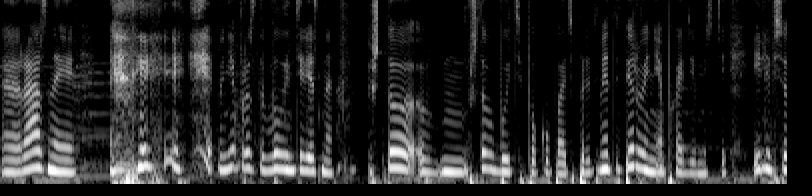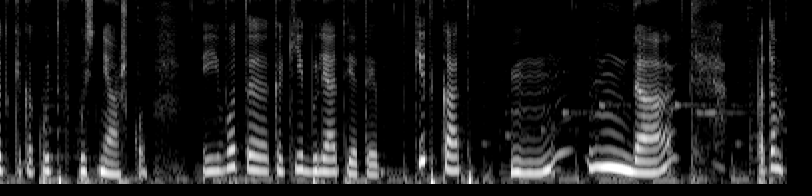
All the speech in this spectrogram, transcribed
э, разные. Мне просто было интересно, что, что вы будете покупать? Предметы первой необходимости или все-таки какую-то вкусняшку? И вот э, какие были ответы. Киткат. Да. Потом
